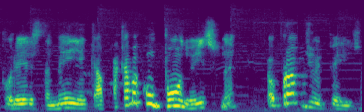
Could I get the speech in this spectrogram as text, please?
por eles também, e acaba, acaba compondo isso, né? É o próprio Jimmy Page.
